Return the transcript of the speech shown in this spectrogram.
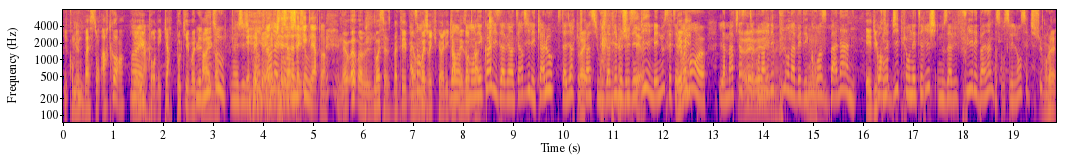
et combien de bastons hardcore hein, il y a eu pour des cartes Pokémon Le par exemple Mewtwo. Mais j'ai clair toi. Moi ça se battait, Attends, moi je récupérais les cartes Dans, des dans autres. mon hein. école, ils avaient interdit les calots. C'est-à-dire que je sais pas si vous aviez le jeu des billes, mais nous c'était Mais oui. vraiment euh, la mafia. C'est-à-dire ouais, qu'on arrivait ouais. plus, on avait des Mmh. grosses bananes. Et du coup, billes, puis on était riches. Ils nous avaient fouillé les bananes parce qu'on se les lançait dessus. Quoi. Ouais.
